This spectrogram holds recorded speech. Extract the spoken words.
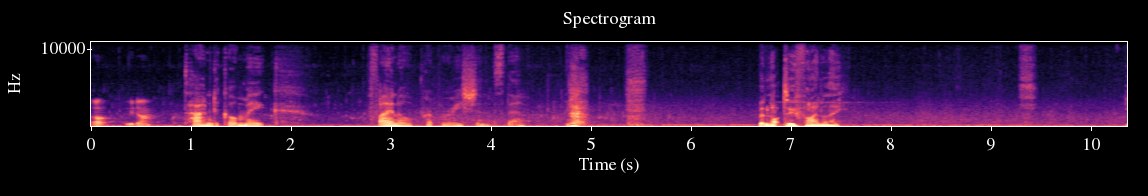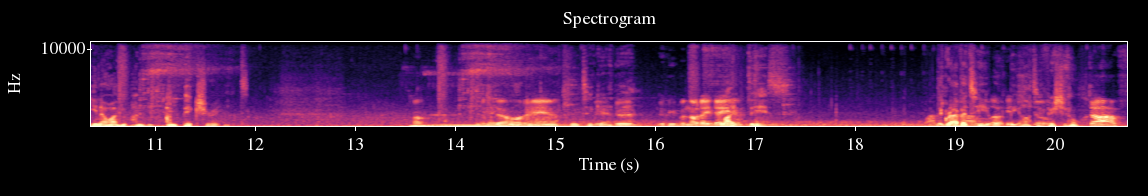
oh, we done? time to go make final preparations then. But not too finally. You know, I'm, I'm, I'm picturing it. Oh, we still holding hands. walking together. Do, do people know they dating? Like this. Why the gravity look won't be artificial. Stuff.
